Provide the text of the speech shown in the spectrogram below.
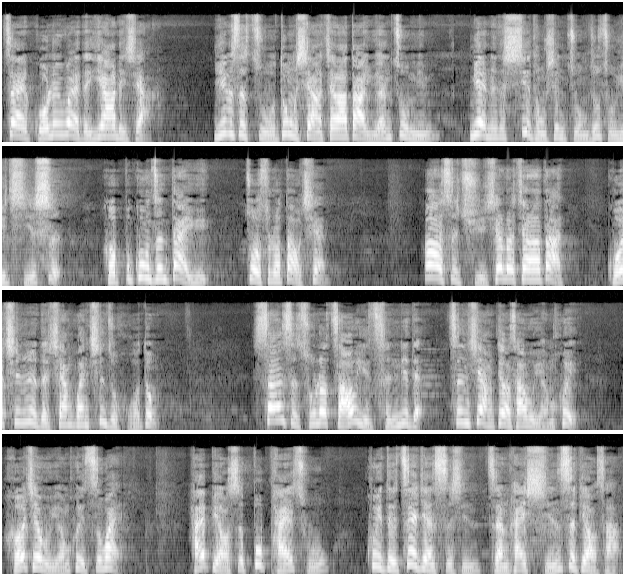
在国内外的压力下，一个是主动向加拿大原住民面临的系统性种族主义歧视和不公正待遇做出了道歉；二是取消了加拿大国庆日的相关庆祝活动；三是除了早已成立的真相调查委员会、和解委员会之外，还表示不排除会对这件事情展开刑事调查。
